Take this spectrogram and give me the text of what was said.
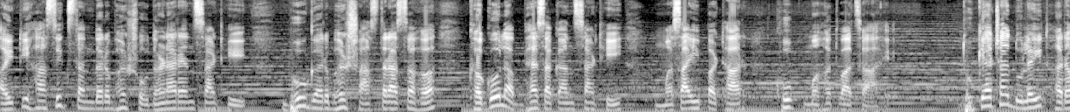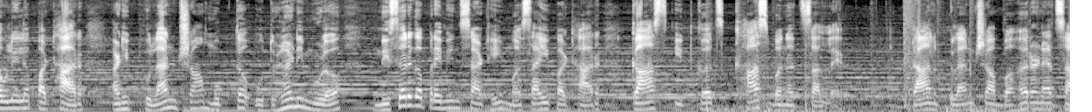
ऐतिहासिक संदर्भ शोधणाऱ्यांसाठी भूगर्भशास्त्रासह खगोल अभ्यासकांसाठी मसाई पठार खूप महत्वाचं आहे. धुक्याच्या दुलईत हरवलेलं पठार आणि फुलांच्या मुक्त उधळणीमुळं निसर्गप्रेमींसाठी मसाई पठार कास इतकंच खास बनत चाललंय. रान फुलांच्या बहरण्याचा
